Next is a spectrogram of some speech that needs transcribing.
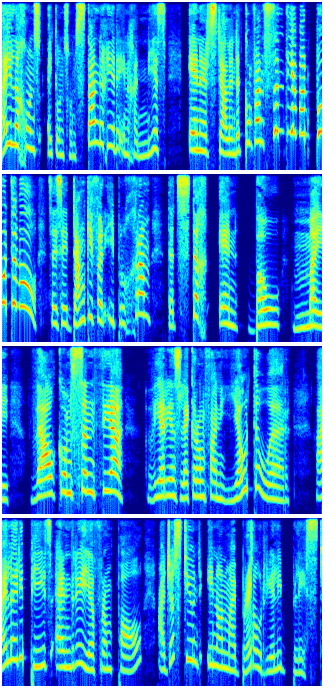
Hy lig ons uit ons omstandighede en genees en herstel. En dit kom van Cynthia van Potterville. Sy sê dankie vir u program. Dit stig en bou my. Welkom Cynthia. Weereens lekker om van jou te hoor. Hi Lady Peace, Andrea here from Paul. I just tuned in on my break. So really blessed.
